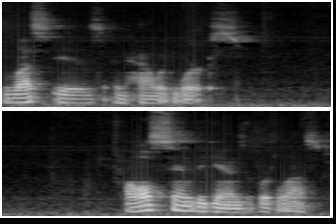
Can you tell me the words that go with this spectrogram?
lust is and how it works. All sin begins with lust.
